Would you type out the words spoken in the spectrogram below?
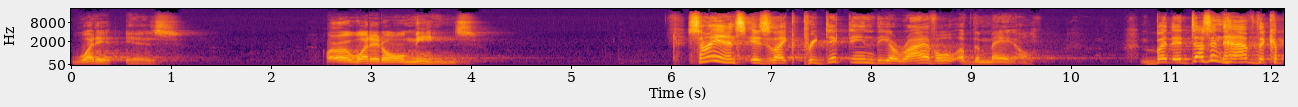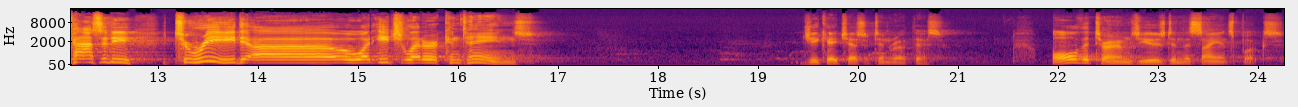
what it is, or what it all means. Science is like predicting the arrival of the mail, but it doesn't have the capacity to read uh, what each letter contains. G.K. Chesterton wrote this All the terms used in the science books,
